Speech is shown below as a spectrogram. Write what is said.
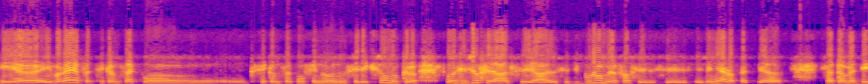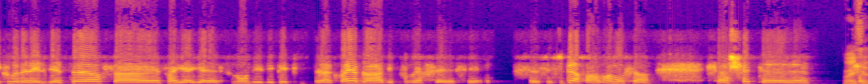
Et, euh, et voilà, en fait c'est comme ça qu'on c'est comme ça qu'on fait nos, nos, sélections. Donc euh, ouais, c'est sûr c'est c'est c'est du boulot, mais enfin c'est c'est génial en fait. Ça permet de découvrir des réalisateurs, ça enfin il y a, y a, souvent des, pépites incroyables hein, à découvrir, c'est c'est super. Enfin vraiment c'est un, un chouette euh, Ouais, ça,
